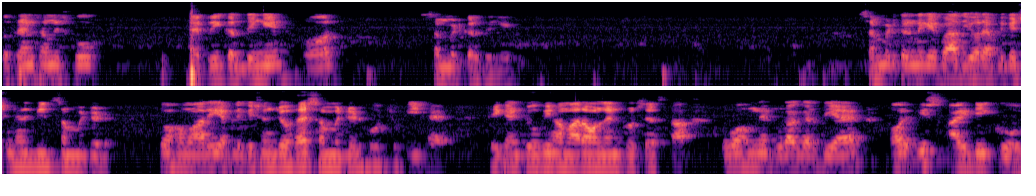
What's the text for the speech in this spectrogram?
तो फ्रेंड्स हम इसको एग्री कर देंगे और सबमिट कर देंगे। सबमिट करने के बाद your application has been submitted तो हमारी एप्लीकेशन जो है सबमिटेड हो चुकी है, ठीक है? जो भी हमारा ऑनलाइन प्रोसेस था, वो हमने पूरा कर दिया है। और इस आईडी को,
